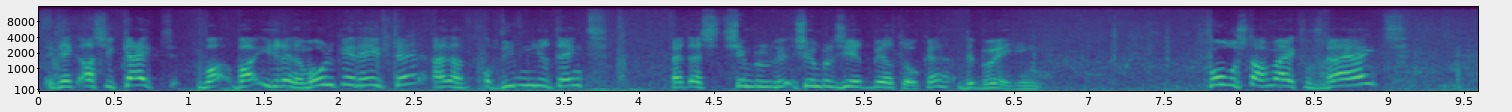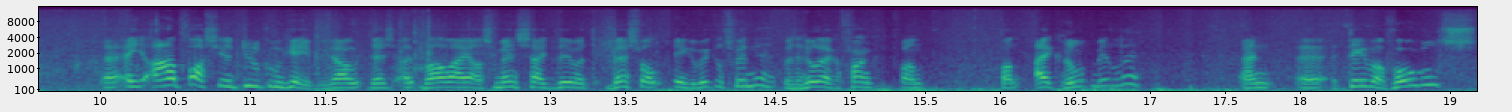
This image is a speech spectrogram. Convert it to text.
Ik denk als je kijkt waar, waar iedereen een mogelijkheid heeft hè, en op die manier denkt, hè, dat symbol- symboliseert het beeld ook, hè, de beweging. Vogels staan wij voor vrijheid eh, en je aanpast je natuurlijk omgeving. Nou, dat is eh, waar wij als mensheid dit moment best wel ingewikkeld vinden. We zijn heel erg afhankelijk van, van eigen hulpmiddelen. En eh, het thema vogels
